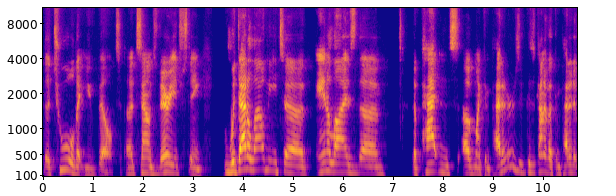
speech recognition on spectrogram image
the tool that you've built. Uh, it sounds very interesting. Would that allow me to analyze the the patents of my competitors because it's kind of a competitive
